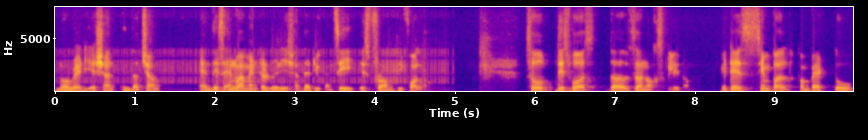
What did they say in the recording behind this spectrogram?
no radiation in the chunk. And this environmental radiation that you can see is from the fallout so this was the Zirnox cleanup it is simple compared to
